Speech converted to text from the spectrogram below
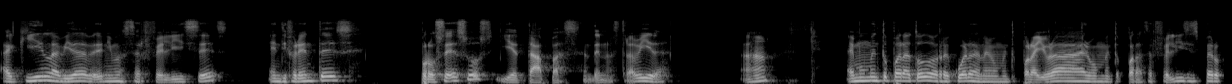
Aquí en la vida venimos a ser felices en diferentes procesos y etapas de nuestra vida. Ajá. Hay momento para todo, recuerden, hay momento para llorar, hay momento para ser felices, pero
